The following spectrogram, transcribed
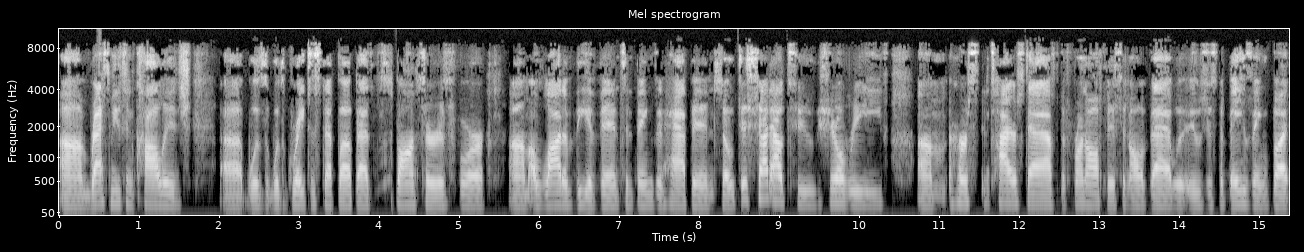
Um, Rasmussen College uh, was was great to step up as sponsors for um, a lot of the events and things that happened. So just shout out to Cheryl Reeve, um, her entire staff, the front office, and all of that. It was- just amazing. But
